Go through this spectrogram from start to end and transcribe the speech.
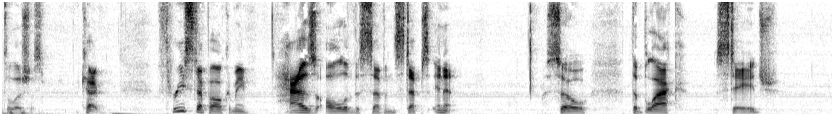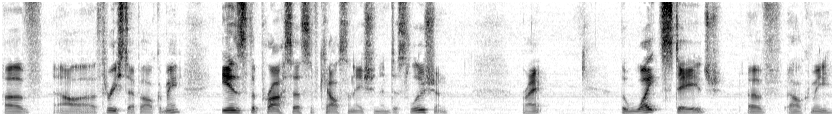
delicious. Okay. Three step alchemy has all of the seven steps in it. So the black stage of uh, three step alchemy is the process of calcination and dissolution, right? The white stage of alchemy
